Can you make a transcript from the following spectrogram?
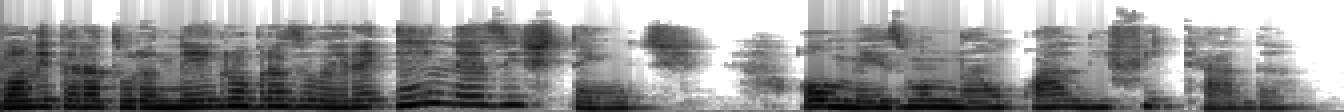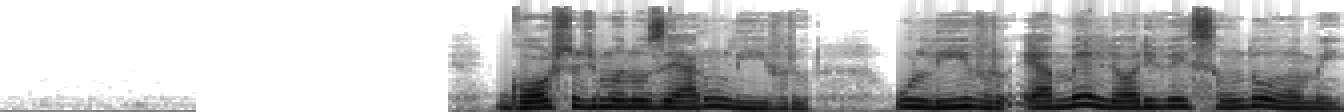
uma literatura negro-brasileira inexistente ou mesmo não qualificada. Gosto de manusear um livro. O livro é a melhor invenção do homem.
